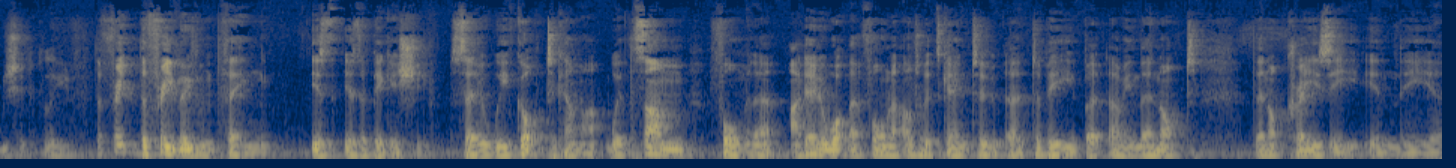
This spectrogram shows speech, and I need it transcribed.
we should leave? The free, the free movement thing is, is a big issue. So we've got to come up with some formula. I don't know what that formula ultimately is going to uh, to be, but I mean they're not they're not crazy in the uh,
